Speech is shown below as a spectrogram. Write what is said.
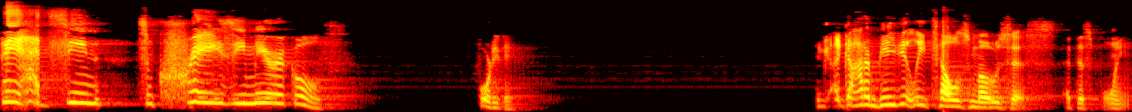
They had seen some crazy miracles. 40 days. God immediately tells Moses at this point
